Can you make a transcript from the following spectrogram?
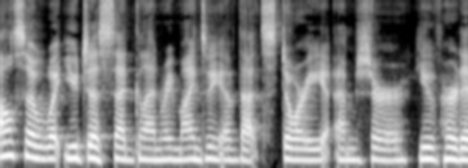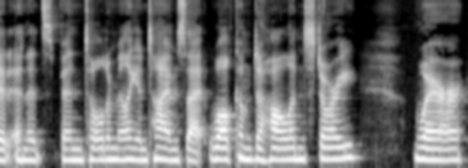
Also, what you just said, Glen, reminds me of that story. I'm sure you've heard it and it's been told a million times that Welcome to Holland story, where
